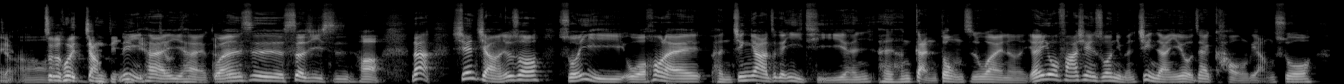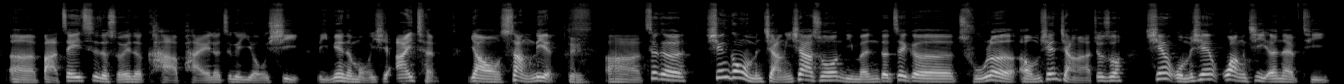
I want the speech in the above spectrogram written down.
这样，这个会降低。厉害厉害，果然是设计师哈。那先讲就是说，所以我后来很惊讶这个议题，很很很感动之外呢，然后又发现说你们竟然也有在考。考量说，呃，把这一次的所谓的卡牌的这个游戏里面的某一些 item 要上链，对啊，这个先跟我们讲一下，说你们的这个除了啊，我们先讲啊，就是说，先我们先忘记 NFT，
